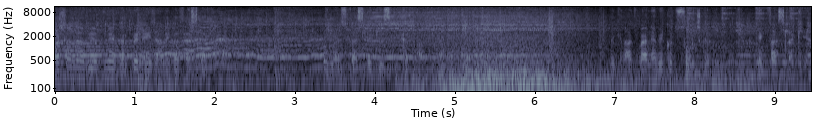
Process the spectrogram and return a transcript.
अर्चना ने अभी अपने घर पे नहीं जाने का फैसला किया। तो मैं उस फैसले की इज़्ज़त करता लेकिन आज मैंने भी कुछ सोचकर एक फैसला किया।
